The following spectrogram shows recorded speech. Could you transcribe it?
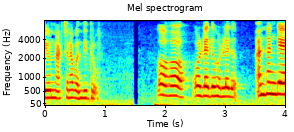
ಇವ್ರು ನಾಲ್ಕು ಜನ ಬಂದಿದ್ರು. ಓಹೋ ಒಳ್ಳೇದು ಒಳ್ಳೇದು. ಅಂದಂಗೆ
